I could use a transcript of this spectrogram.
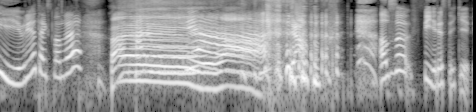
ivrige tekstbehandlere. Hei! Ja! Ja! altså fire stykker.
